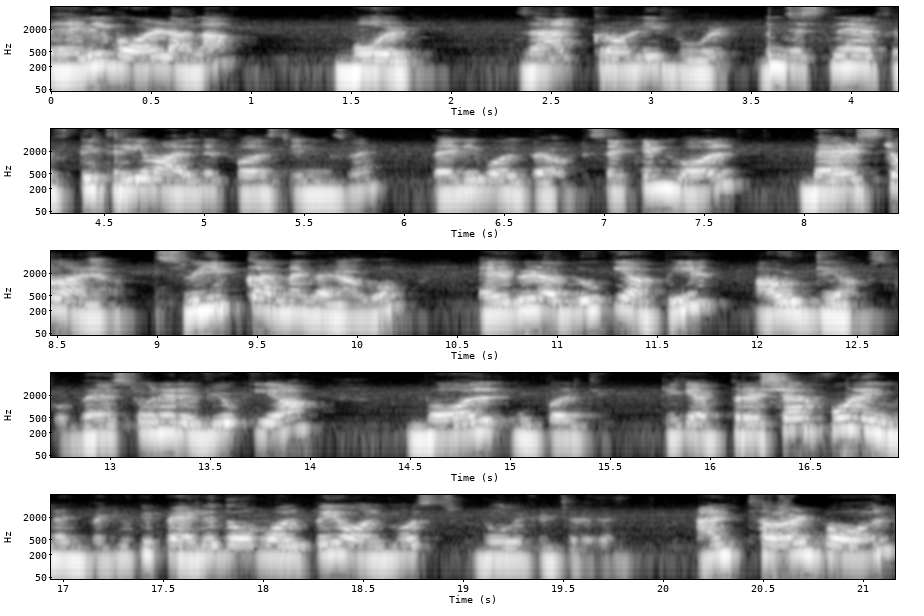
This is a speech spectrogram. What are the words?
पहली बॉल डाला बोल्ड जैक क्रॉली बोल्ड जिसने 53 मारे थे फ़र्स्ट इनिंग्स में, पहली बॉल पे आउट सेकंड बॉल बेस्टो आया. स्वीप करने गया वो. एलबीडब्ल्यू की अपील आउट दिया उसको. बेस्टो ने रिव्यू किया बॉल ऊपर थी. ठीक है? प्रेशर फुल इंग्लैंड पे, क्योंकि पहले दो बॉल पे ऑलमोस्ट दो विकेट चले गए. एंड थर्ड बॉल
